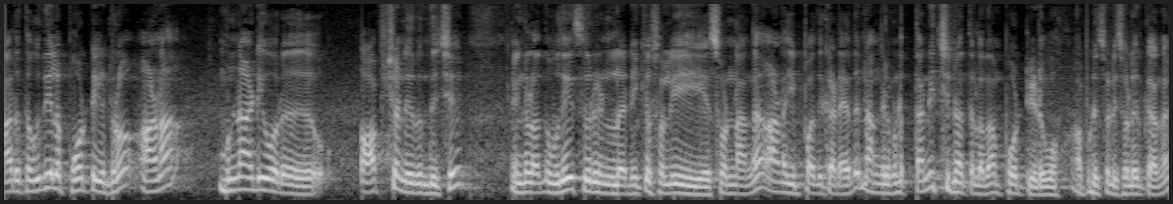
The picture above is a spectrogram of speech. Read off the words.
ஆறு தொகுதியில் போட்டிடுறோம் ஆனால் முன்னாடி ஒரு ஆப்ஷன் இருந்துச்சு. எங்களை வந்து உதயசூரியனில் நிற்க சொல்லி சொன்னாங்க. ஆனால் இப்போ அது கிடையாது. நாங்கள் கூட தனிச்சின்னத்தில் தான் போட்டிடுவோம் அப்படின்னு சொல்லி சொல்லியிருக்காங்க.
